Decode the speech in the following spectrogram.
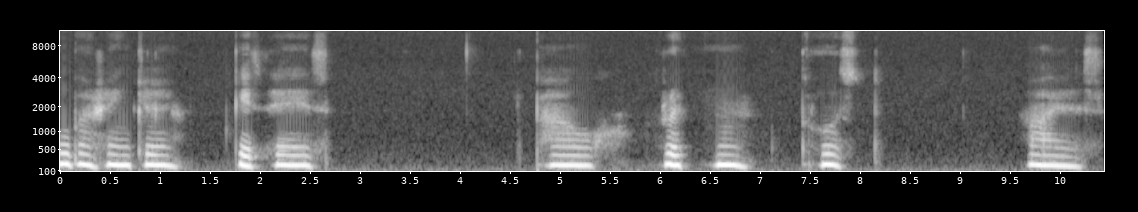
Oberschenkel, Gesäß, Bauch, Rücken, Brust, Hals,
